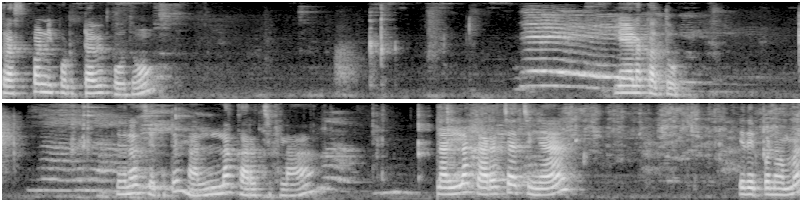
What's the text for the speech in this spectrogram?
க்ரஷ் பண்ணி போட்டுக்கிட்டாவே போதும். ஏலக்காய்த்தூள் இதெல்லாம் சேர்த்துட்டு நல்லா கரைச்சிக்கலாம். நல்லா கரைச்சாச்சுங்க. இதை இப்போ நம்ம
